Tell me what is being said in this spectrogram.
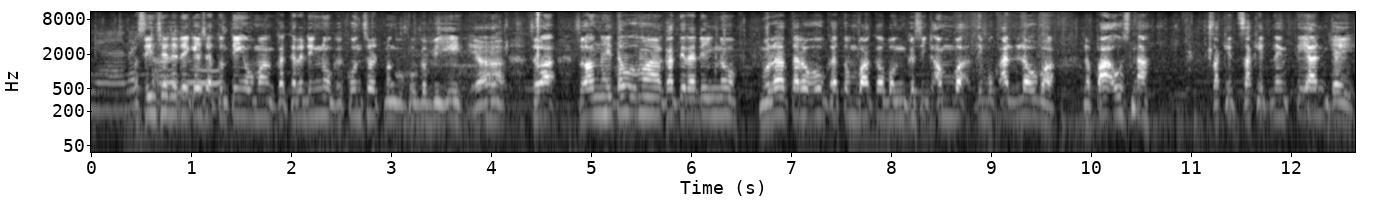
Yan, nice pasensya na din kayo sa tunting o mga katirading no, ka-concert man ko gabi eh. Yeah. So ah, so ang nahitabo mga katirading no, mura taro og katong baka bang kasig amba tibok adlaw ba. Napaos na. Sakit-sakit ng tiyan kay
